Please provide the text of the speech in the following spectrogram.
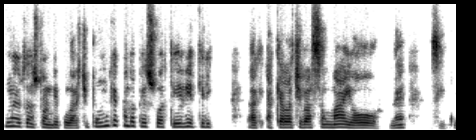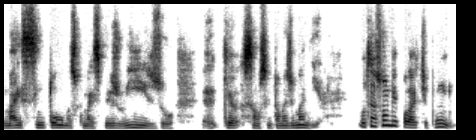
um é o transtorno bipolar tipo 1, que é quando a pessoa teve aquele, aquela ativação maior, né, assim, com mais sintomas, com mais prejuízo, é, que são sintomas de mania. O transtorno bipolar tipo 1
